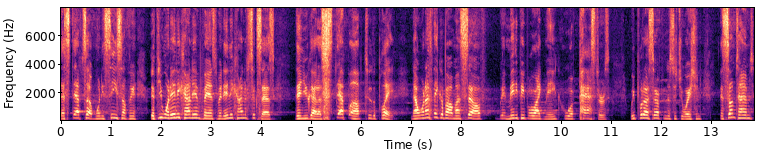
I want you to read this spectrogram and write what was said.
that steps up when he sees something. If you want any kind of advancement, any kind of success, then you got to step up to the plate. Now, when I think about myself, and many people like me who are pastors, we put ourselves in the situation, and sometimes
